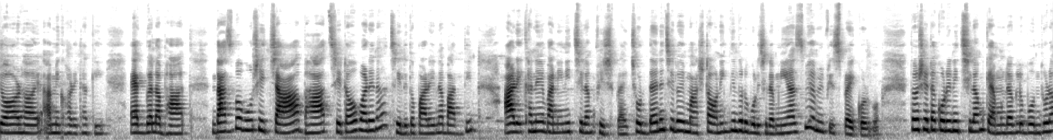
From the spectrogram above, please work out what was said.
জ্বর হয়, আমি ঘরে থাকি। একবেলা ভাত। দাসবাবু সেই চা, ভাত সেটাও পারে না, ছেলে তো পারেই না বাদ দিন। আর এখানে বানিয়ে নিচ্ছিলাম ফিশ ফ্রাই ছোটদা এনেছিল ওই মাছটা অনেক দিন ধরে বলেছিলাম, নিয়ে আসবি, আমি ফিশ ফ্রাই করব। তো সেটা করে নিচ্ছিলাম। কেমন লাগল বন্ধুরা,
